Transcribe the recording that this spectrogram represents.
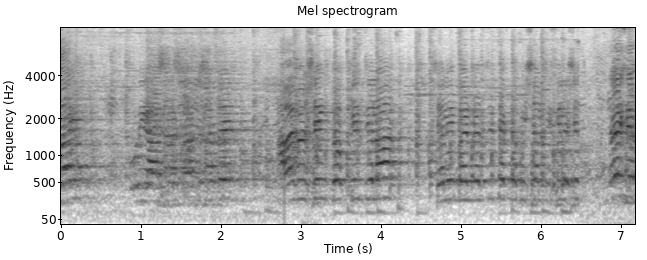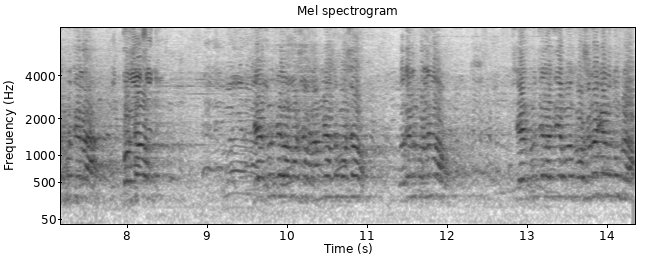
ভাই, উনি আসার সাথে সাথে ময়মনসিংহ দক্ষিণ জেলা সেলিম ভাইয়ের নেতৃত্বে একটা বিশাল মিছিল এসে এই শেরপুর জেলা, বসো। শেরপুর বসো, সামনে বসো। যাও। শেরপুর জেলা দিয়ে বসো না কেন তোমরা?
